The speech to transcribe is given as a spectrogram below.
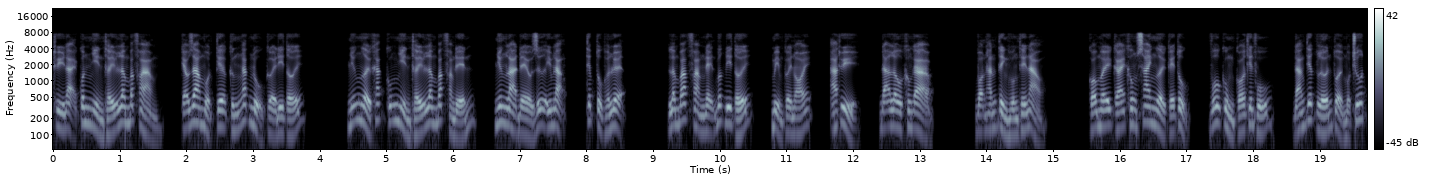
Thủy đại quân nhìn thấy Lâm Bắc Phàm kéo ra một tia cứng ngắc nụ cười đi tới. Những người khác cũng nhìn thấy Lâm Bắc Phàm đến, nhưng là đều giữ im lặng, tiếp tục huấn luyện. Lâm Bắc Phàm nện bước đi tới, mỉm cười nói, Á Thủy, đã lâu không gặp. Bọn hắn tình huống thế nào? Có mấy cái không sai người kế tục, vô cùng có thiên phú, đáng tiếc lớn tuổi một chút,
